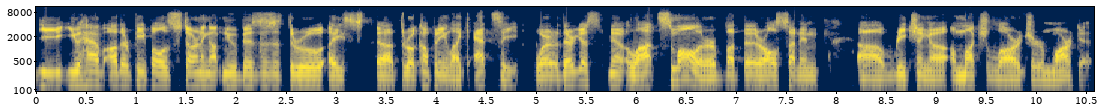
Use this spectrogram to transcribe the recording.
you, you have other people starting up new businesses through a uh, through a company like Etsy, where they're just you know, a lot smaller, but they're all of a sudden uh, reaching a, a, much larger market.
